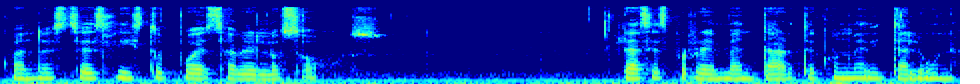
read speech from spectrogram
Cuando estés listo puedes abrir los ojos. Gracias por reinventarte con Medita Luna.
